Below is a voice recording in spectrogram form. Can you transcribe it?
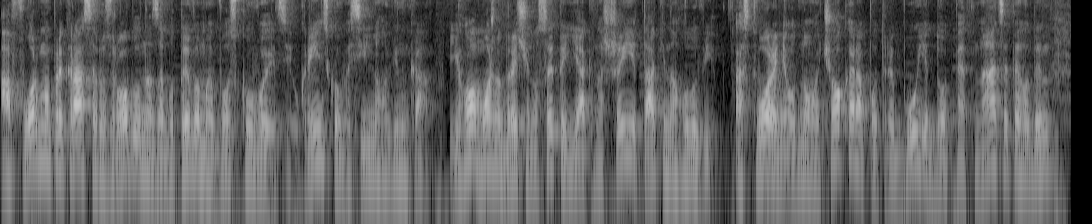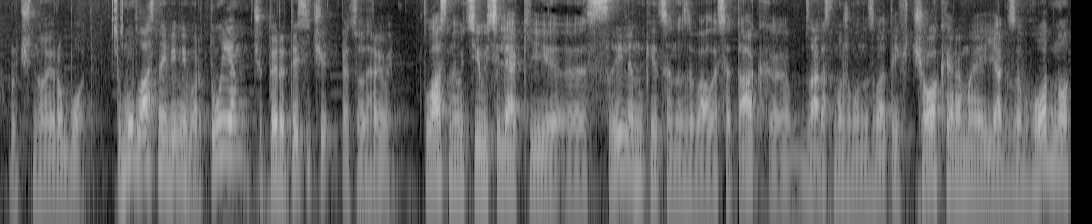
А форма прикраси розроблена за мотивами восковиці українського весільного вінка. Його можна, до речі, носити як на шиї, так і на голові. А створення одного чокера потребує до 15 годин ручної роботи. Тому, власне, він і вартує 4500 гривень. Власне, оці усілякі е, силянки, це називалося так. е, зараз можемо називати їх чокерами, як завгодно.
